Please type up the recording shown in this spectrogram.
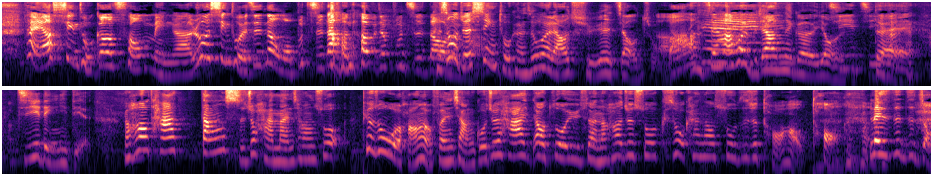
他也要信徒够聪明啊！如果信徒也是那种我不知道，那不就不知道？可是我觉得信徒可能是为了要取悦教主吧，okay, 所以他会比较那个有积极对。机灵一点，然后他当时就还蛮常说，譬如说我好像有分享过，就是他要做预算，然后他就说，可是我看到数字就头好痛，类似这种，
